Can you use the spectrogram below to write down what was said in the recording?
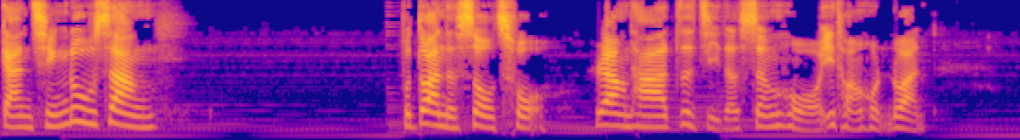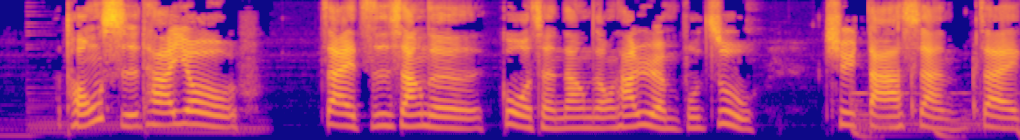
感情路上不断的受挫，让他自己的生活一团混乱。同时，他又在咨商的过程当中，他忍不住去搭讪在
